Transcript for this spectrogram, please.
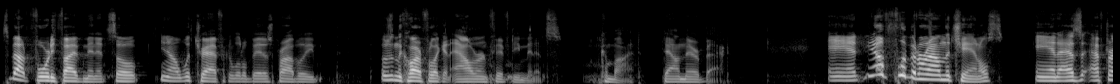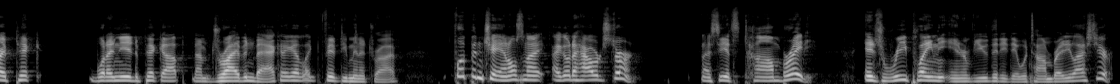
It's about 45 minutes. So, you know, with traffic a little bit, it's probably, I was in the car for like an hour and 50 minutes combined, down there back. And, you know, flipping around the channels. And as after I pick what I needed to pick up, and I'm driving back, I got like 50 minute drive, flipping channels, and I, I go to Howard Stern. And I see it's Tom Brady. And it's replaying the interview that he did with Tom Brady last year.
